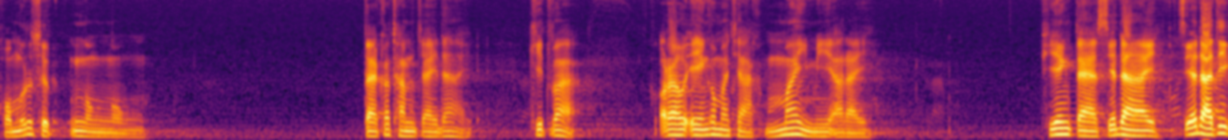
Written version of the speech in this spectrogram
ผมรู้สึกงงงๆแต่ก็ทำใจได้ คิดว่าเราเองก็มาจากไม่มีอะไร เพียงแต่เสียดาย เสียดายที่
